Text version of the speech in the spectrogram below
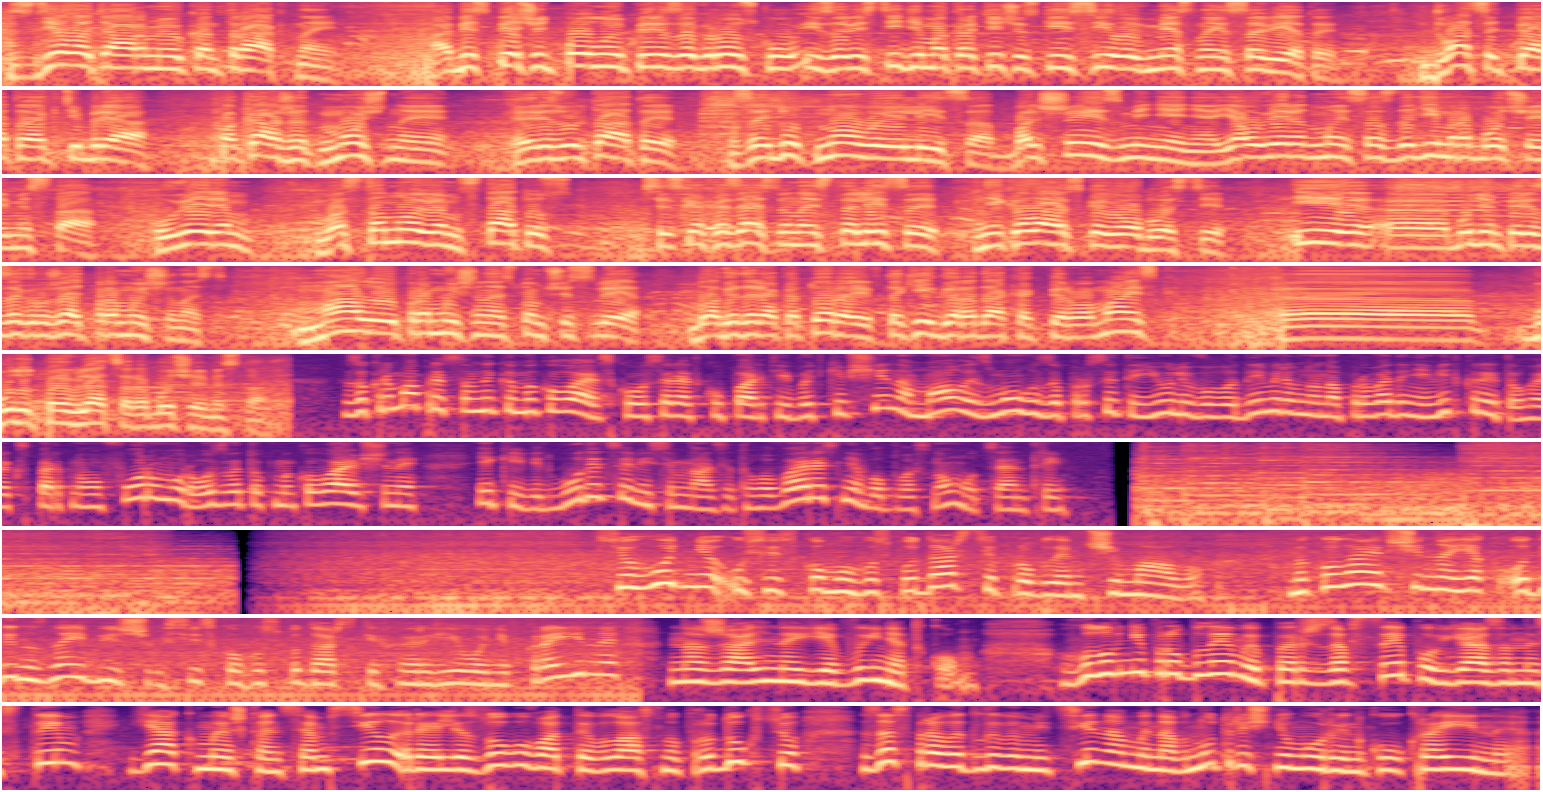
сделать армию контрактной, обеспечить полную перезагрузку и завести демократические силы в местные советы. 25 октября покажет мощные результаты, зайдут новые лица, большие изменения. Я уверен, мы создадим рабочие места. Уверен, восстановим статус сельскохозяйственной столицы Николаевской области и э, будем перезагружать промышленность. Малую промышленность в том числе, благодаря которой в таких городах, как Первомайск, э, будут появляться рабочие места. Зокрема, представники Миколаївського осередку партії Батьківщина мали змогу запросити Юлію Володимирівну на проведення відкритого експертного форуму Розвиток Миколаївщини, який відбудеться 18 вересня в обласному центрі. Сьогодні у сільському господарстві проблем чимало. Миколаївщина, як один з найбільших сільськогосподарських регіонів країни, на жаль, не є винятком. Головні проблеми, перш за все, пов'язані з тим, як мешканцям сіл реалізовувати власну продукцію за справедливими цінами на внутрішньому ринку України.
